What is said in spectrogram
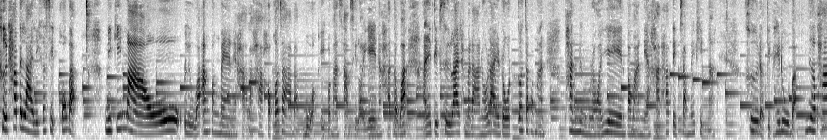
คือถ้าเป็นลายลิขสิทธิ์พวกแบบ มิกกี้เมาส์หรือว่าอังปังแมนเนี่ยค่ะราคาเขาก็จะแบบบวกอีกประมาณ 3-400 เยนนะคะ แต่ว่าอันนี้ติปซื้อลายธรรมดาเนอะลายรถก็จะประมาณ 1,100 เยนประมาณเนี้ยค่ะ ถ้าติปจำไม่ผิดนะ คือเดี๋ยวติปให้ดูแบบเนื้อผ้า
